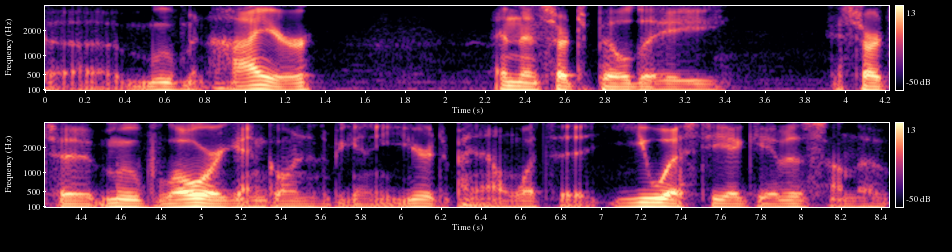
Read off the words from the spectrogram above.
uh, movement higher, and then start to build a start to move lower again going into the beginning of the year, depending on what the USDA gives us on the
